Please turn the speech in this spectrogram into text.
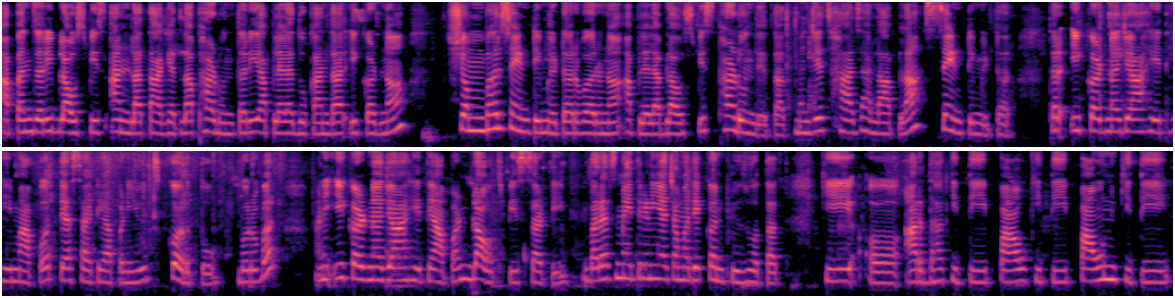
आपण जरी ब्लाऊज पीस आणला ताग्यातला फाडून तरी आपल्याला दुकानदार इकडनं शंभर सेंटीमीटरवरनं आपल्याला ब्लाऊज पीस फाडून देतात. म्हणजेच हा झाला आपला सेंटीमीटर तर इकडनं जे आहेत ही मापं त्यासाठी आपण यूज करतो. बरोबर? आणि इकडनं जे आहे ते आपण ब्लाऊज पीससाठी बऱ्याच मैत्रिणी याच्यामध्ये कन्फ्यूज होतात की अर्धा किती पाव किती पाऊन किती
